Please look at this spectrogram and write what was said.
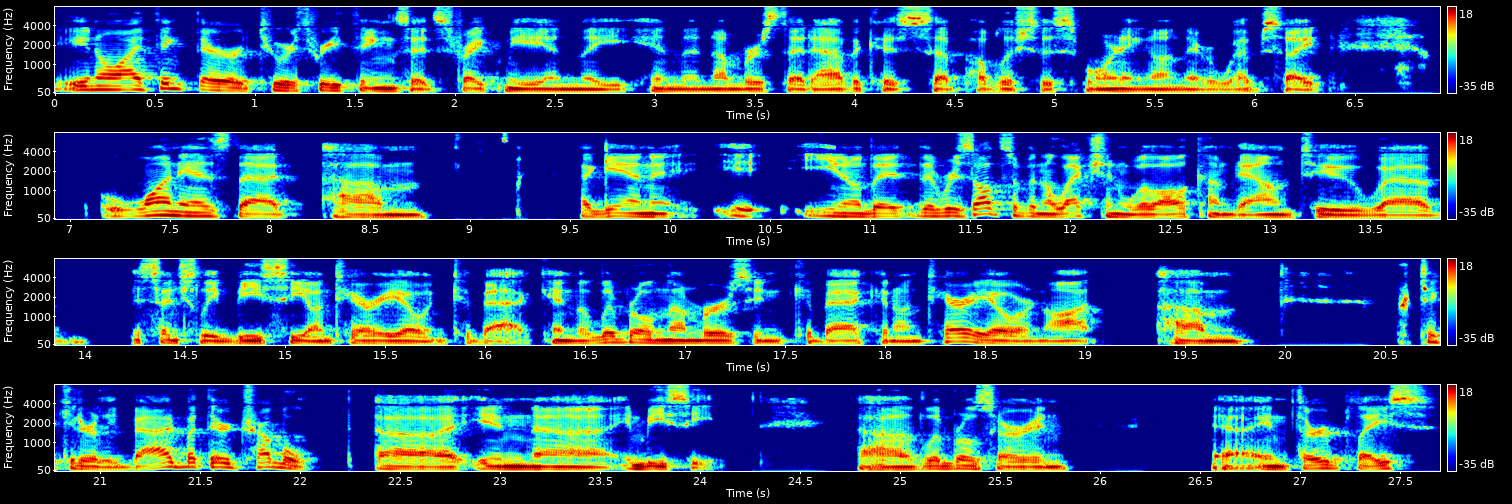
You know, I think there are two or three things that strike me in the in the numbers that Abacus uh, published this morning on their website. One is that. Um, again, it, you know, the, the results of an election will all come down to uh, essentially BC, Ontario, and Quebec. And the Liberal numbers in Quebec and Ontario are not um, particularly bad, but they're troubled uh, in uh, in BC. Uh, liberals are in uh, in third place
